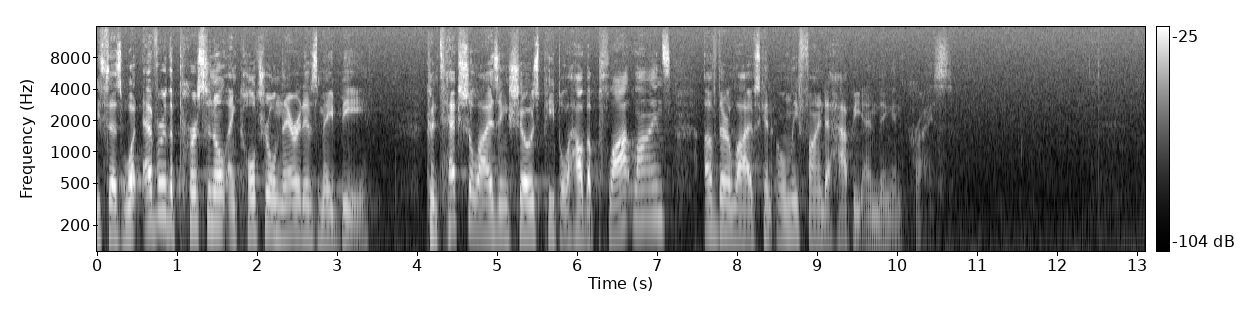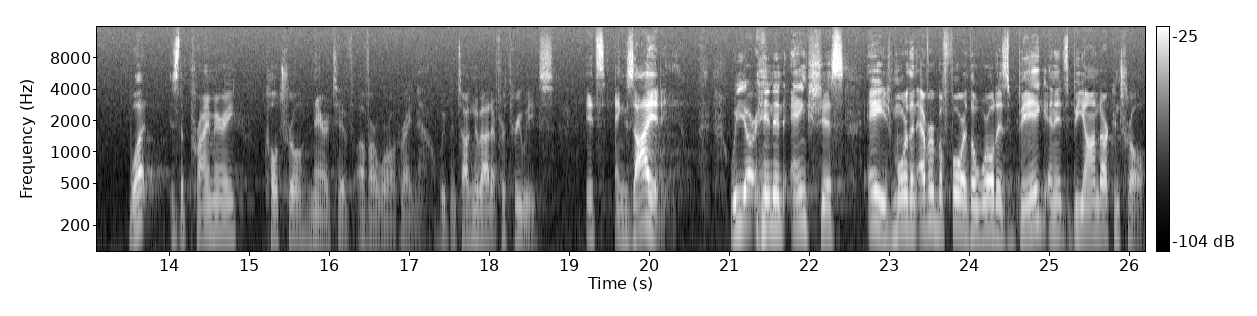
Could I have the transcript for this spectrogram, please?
He says, whatever the personal and cultural narratives may be, contextualizing shows people how the plot lines of their lives can only find a happy ending in Christ. What is the primary cultural narrative of our world right now? We've been talking about it for three weeks. It's anxiety. We are in an anxious age. More than ever before, the world is big and it's beyond our control.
